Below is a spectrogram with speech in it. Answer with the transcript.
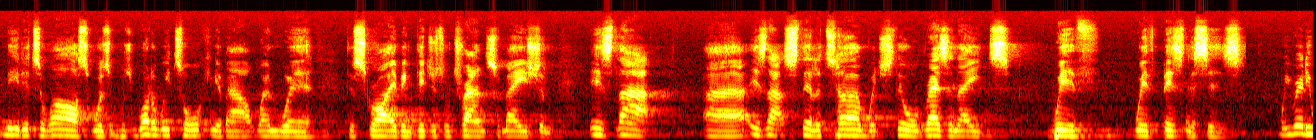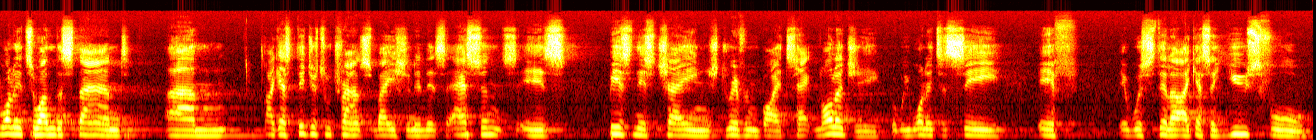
needed to ask was, was what are we talking about when we're describing digital transformation? Is that uh, is that still a term which still resonates with, with businesses? We really wanted to understand, um, I guess, digital transformation in its essence is business change driven by technology, but we wanted to see if it was still, I guess, a useful,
